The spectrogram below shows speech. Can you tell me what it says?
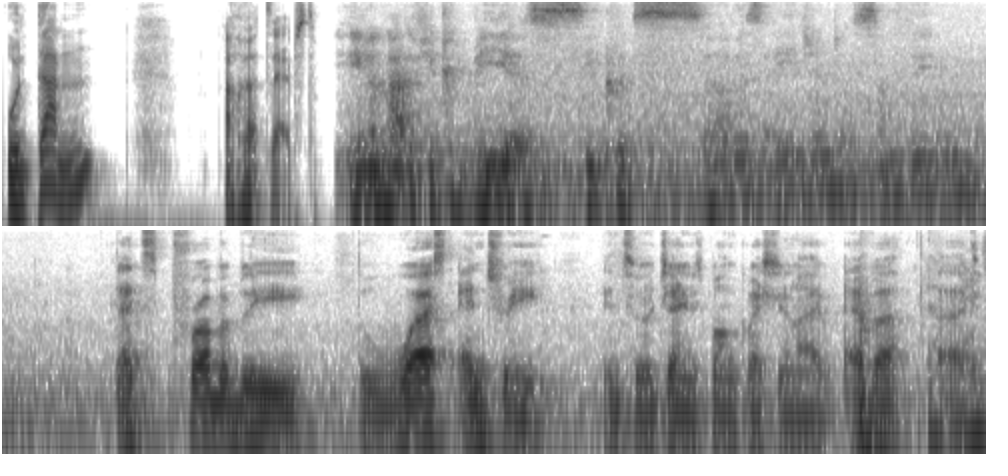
und dann, ach hört selbst. Even not if you could be a Secret Service agent or something. That's probably the worst entry into a James Bond question I've ever heard.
